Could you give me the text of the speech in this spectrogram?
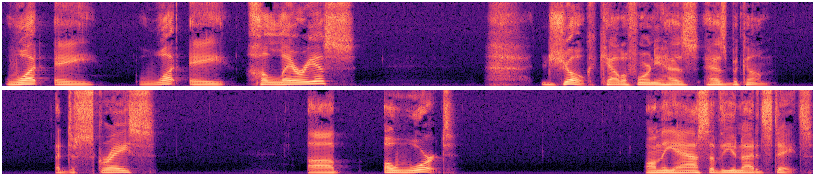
What a what a hilarious joke California has has become. A disgrace, uh, a wart on the ass of the United States.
